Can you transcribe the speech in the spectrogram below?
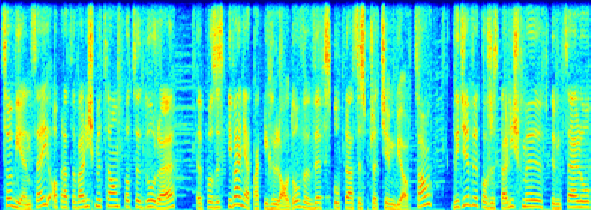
Co więcej, opracowaliśmy całą procedurę e, pozyskiwania takich lodów we współpracy z przedsiębiorcą, gdzie wykorzystaliśmy w tym celu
